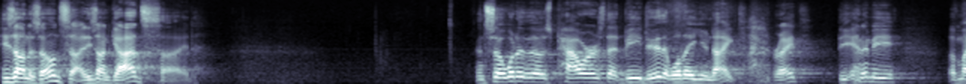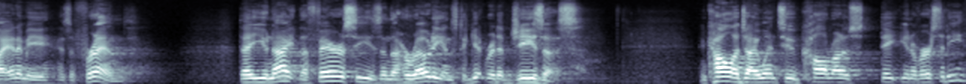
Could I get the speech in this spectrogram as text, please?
He's on his own side. He's on God's side. And so, what do those powers that be do? That well, they unite, right? The enemy of my enemy is a friend. They unite the Pharisees and the Herodians to get rid of Jesus. In college, I went to Colorado State University,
